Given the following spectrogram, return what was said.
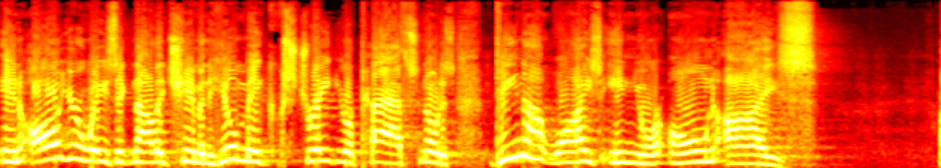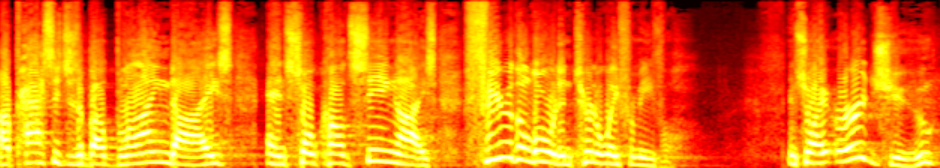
In all your ways acknowledge him, and he'll make straight your paths. Notice, be not wise in your own eyes. Our passage is about blind eyes and so called seeing eyes. Fear the Lord and turn away from evil. And so I urge you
